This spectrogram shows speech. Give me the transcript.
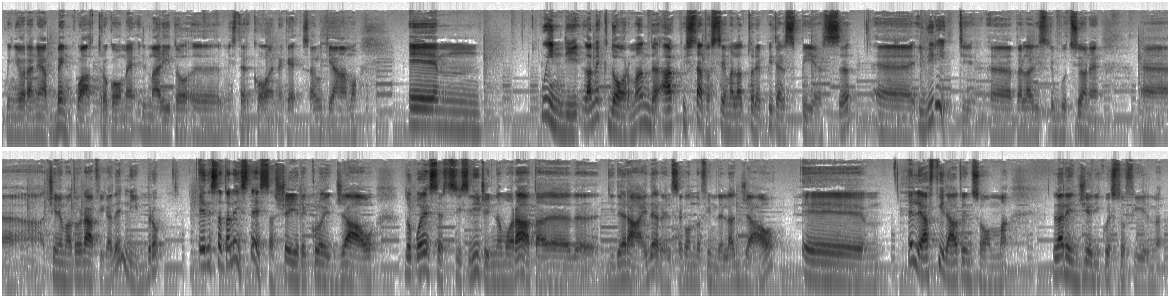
quindi ora ne ha ben quattro come il marito eh, Mr. Cohen che salutiamo. E, ehm, mh, quindi la McDormand ha acquistato assieme all'attore Peter Spears eh, i diritti eh, per la distribuzione eh, cinematografica del libro ed è stata lei stessa a scegliere Chloe Zhao. Dopo essersi, si dice, innamorata eh, di The Rider, il secondo film della Zhao, e, e le ha affidato insomma la regia di questo film.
